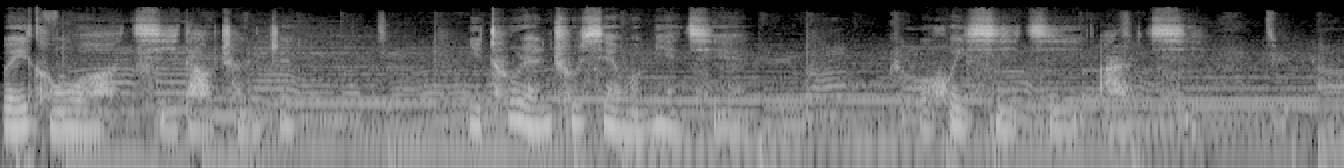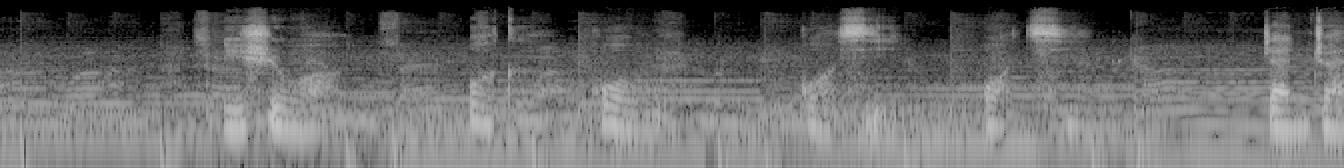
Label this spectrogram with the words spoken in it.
唯恐我祈祷成真，你突然出现我面前。我会喜极而泣，于是我或歌或舞，或喜或泣，辗转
